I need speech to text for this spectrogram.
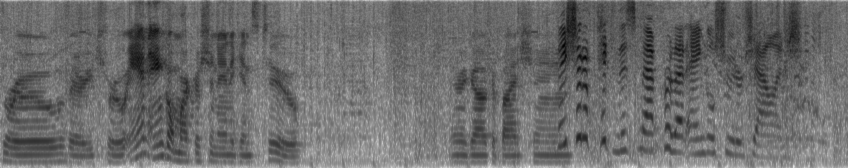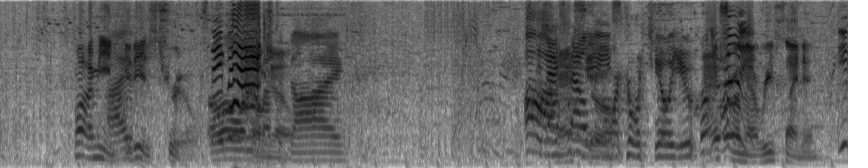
True, very true. And angle marker shenanigans too. There we go. Goodbye, Shane. They should have picked this map for that angle shooter challenge. Well, I mean, I- it is true. Stay oh, back! I'm about No. to die. Back, Sal, angle marker would kill you. Astro on that reside You, you,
